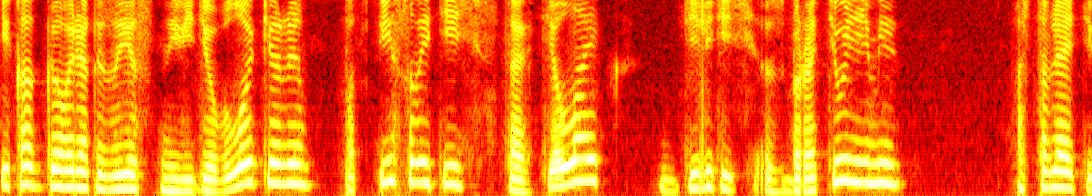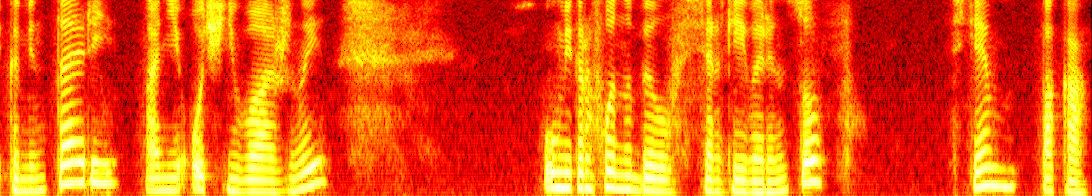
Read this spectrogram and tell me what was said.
И, как говорят известные видеоблогеры, подписывайтесь, ставьте лайк, делитесь с братюнями, оставляйте комментарии, они очень важны. У микрофона был Сергей Варенцов. Всем пока.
